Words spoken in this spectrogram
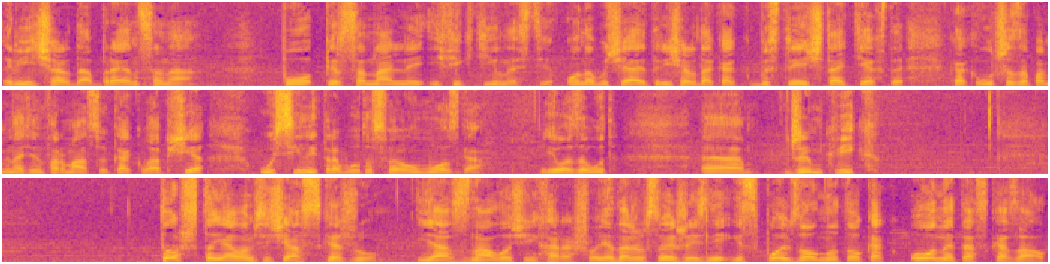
Ричарда Брэнсона – по персональной эффективности. Он обучает Ричарда, как быстрее читать тексты, как лучше запоминать информацию, как вообще усилить работу своего мозга. Его зовут э, Джим Квик. То, что я вам сейчас скажу, я знал очень хорошо. Я даже в своей жизни использовал, но то, как он это сказал,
